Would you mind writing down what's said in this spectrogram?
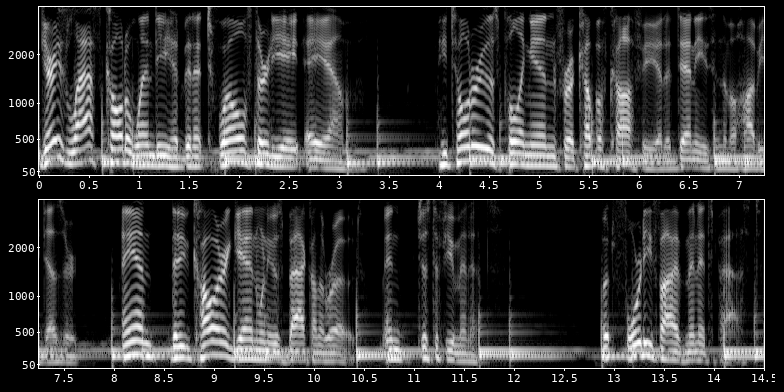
Gary's last call to Wendy had been at 12:38 a.m. He told her he was pulling in for a cup of coffee at a Denny's in the Mojave Desert, and that he'd call her again when he was back on the road in just a few minutes. But 45 minutes passed,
